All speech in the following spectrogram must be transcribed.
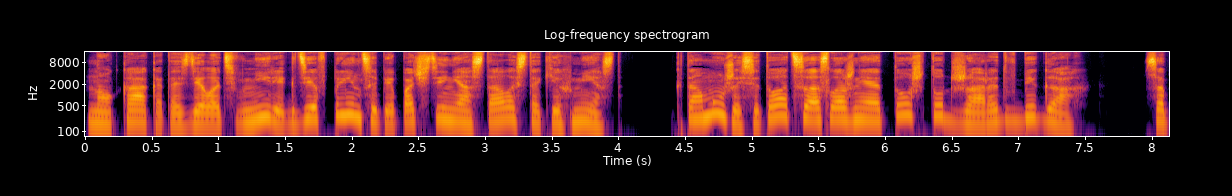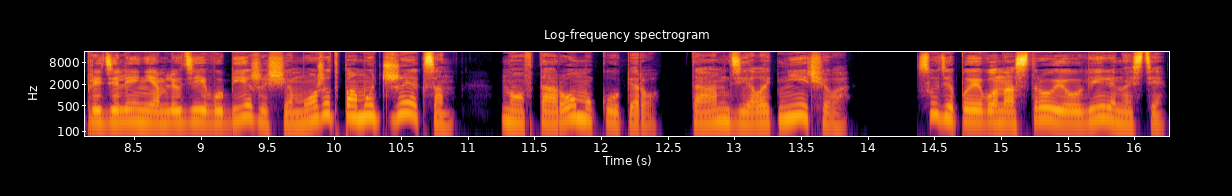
Но как это сделать в мире, где в принципе почти не осталось таких мест? К тому же ситуацию осложняет то, что Джаред в бегах. С определением людей в убежище может помочь Джексон, но второму Куперу там делать нечего. Судя по его настрою и уверенности,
